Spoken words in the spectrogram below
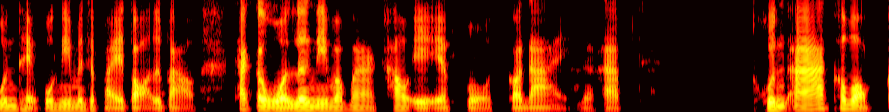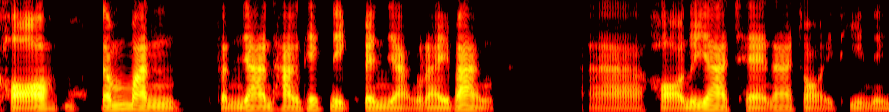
หุ้นเทคพวกนี้มันจะไปต่อหรือเปล่า ถ้ากังวลเรื่องนี้มากๆ เข้า AF mode ก็ได้นะครับ คุณอาร์คเขาบอกขอน้ำมันสัญญาณทางเทคนิคเป็นอย่างไรบ้างอ่าขออนุญาตแชร์หน้าจออีกทีหนึ่ง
